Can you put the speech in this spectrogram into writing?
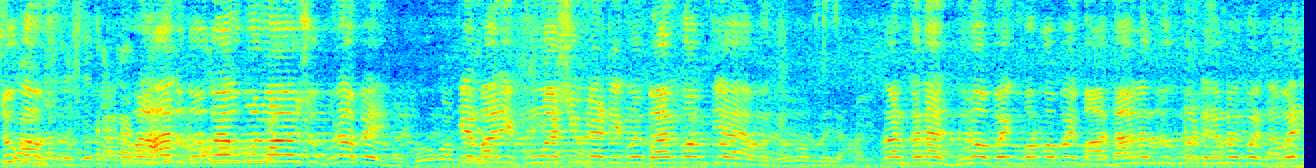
શું કહું પણ હાથ ગોગો એવું બોલવા આવ્યો છું ભૂરાભાઈ કે મારી કુંવાસી બેઠી કોઈ બાર ગામથી આવ્યા વગર. અને કદાચ ભૂરો ભાઈ બકો ભાઈ બાધા આનંદ દુઃખ માટે એમાં કોઈ નવાઈ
